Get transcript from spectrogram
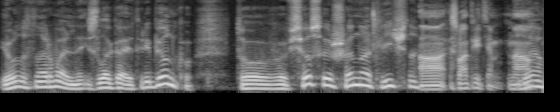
и он это нормально излагает ребенку, то все совершенно отлично. А, смотрите, да.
